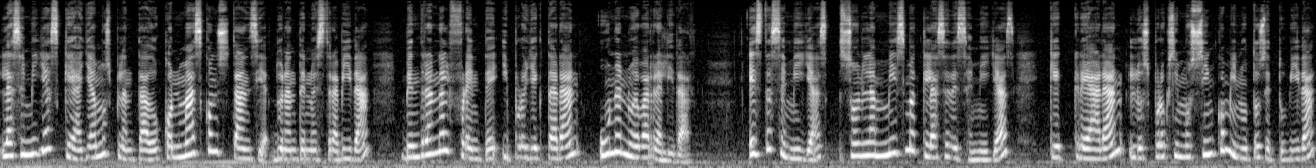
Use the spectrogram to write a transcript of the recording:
Las semillas que hayamos plantado con más constancia durante nuestra vida vendrán al frente y proyectarán una nueva realidad. Estas semillas son la misma clase de semillas que crearán los próximos cinco minutos de tu vida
